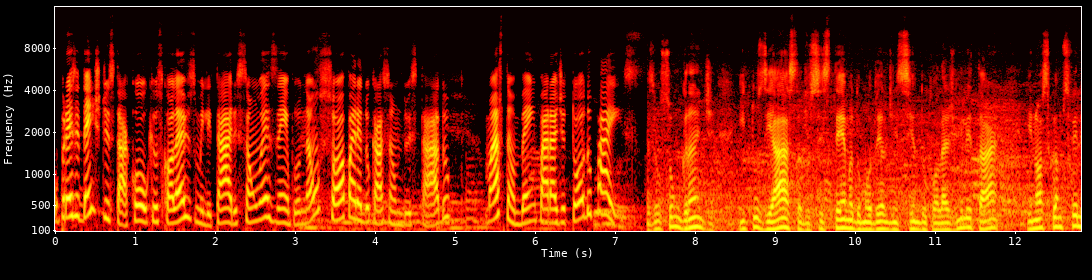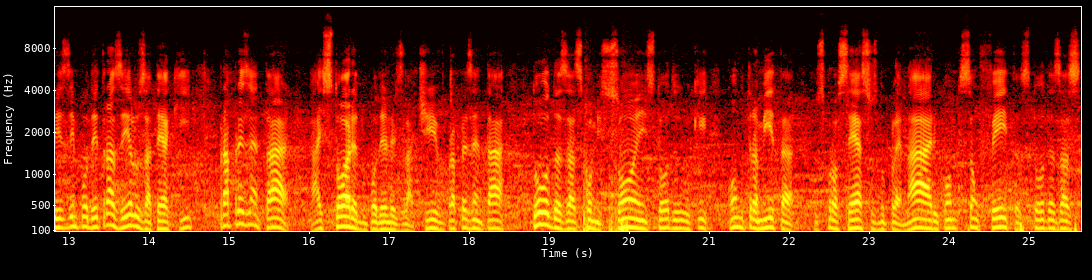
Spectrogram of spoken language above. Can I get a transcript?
O presidente destacou que os colégios militares são um exemplo não só para a educação do Estado, mas também para a de todo o país. Eu sou um grande entusiasta do sistema do modelo de ensino do Colégio Militar e nós ficamos felizes em poder trazê-los até aqui para apresentar a história do Poder Legislativo, para apresentar todas as comissões, todo o que, como tramita os processos no plenário, como que são feitas todas as,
